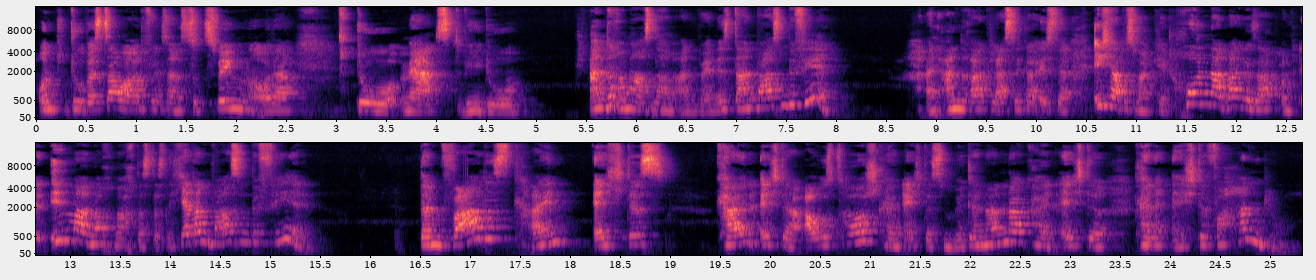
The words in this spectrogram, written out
und du wirst sauer und du fängst an, es zu zwingen oder du merkst, wie du andere Maßnahmen anwendest, dann war es ein Befehl. Ein anderer Klassiker ist der, ich habe es meinem Kind hundertmal gesagt und immer noch macht es das nicht. Ja, dann war es ein Befehl. Dann war das kein echtes, kein echter Austausch, kein echtes Miteinander, kein echte, keine echte Verhandlung.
